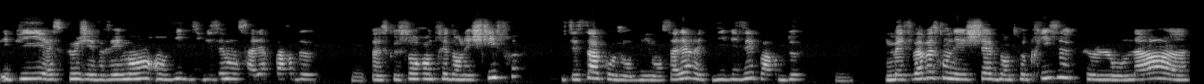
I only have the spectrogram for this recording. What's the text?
Et puis, est-ce que j'ai vraiment envie de diviser mon salaire par deux? Mm. Parce que sans rentrer dans les chiffres, c'est ça qu'aujourd'hui, mon salaire est divisé par deux. Mm. Mais c'est pas parce qu'on est chef d'entreprise que l'on a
